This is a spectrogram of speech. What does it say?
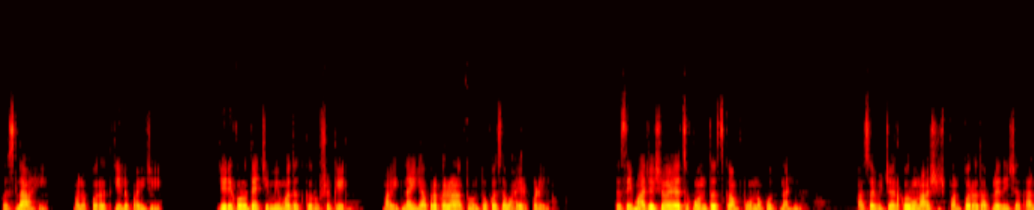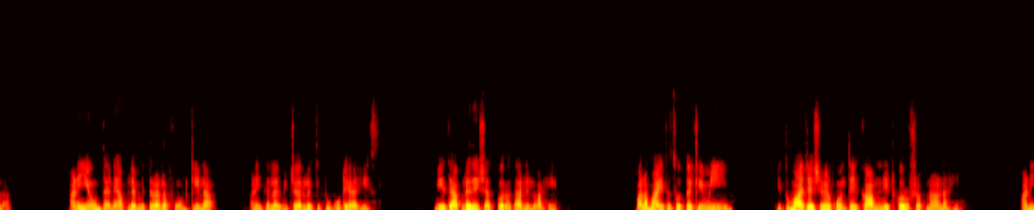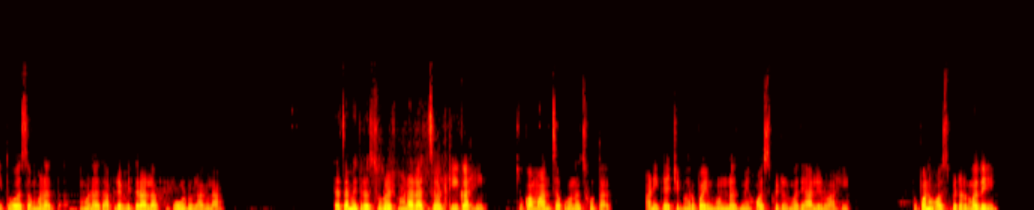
फसला आहे. मला परत गेलं पाहिजे. जेणेकरून त्याची मी मदत करू शकेन. माहीत नाही ह्या प्रकरणातून तो कसा बाहेर पडेल. तसे माझ्याशिवाय याचं कोणतंच काम पूर्ण होत नाही. असा विचार करून आशिष पण परत आपल्या देशात आला. आणि येऊन त्याने आपल्या मित्राला फोन केला. आणि त्याला विचारलं की तू कुठे आहेस? मी येथे आपल्या देशात परत आलेलो आहे. मला माहीतच होतं की मी की तू माझ्याशिवाय कोणतेही काम नीट करू शकणार नाही. आणि तो असं म्हणत म्हणत आपल्या मित्राला खूप ओरडू लागला. त्याचा मित्र सूरज म्हणाला चल ठीक आहे. चुका माणसाकडूनच होतात आणि त्याची भरपाई म्हणूनच मी हॉस्पिटलमध्ये आलेलो आहे. तू पण हॉस्पिटलमध्ये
